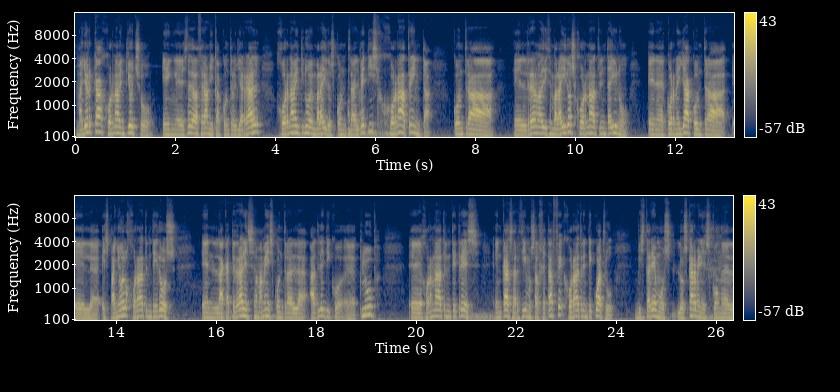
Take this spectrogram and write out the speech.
Mallorca. Jornada 28 en el Estadio de la Cerámica contra el Villarreal. Jornada 29 en Balaídos contra el Betis. Jornada 30 contra el Real Madrid en Balaídos. Jornada 31 en eh, Cornellá contra el eh, Español. Jornada 32 en la Catedral en Samamés contra el Atlético Club. Eh, jornada 33 en casa recibimos al Getafe. Jornada 34 visitaremos los Cármenes con el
